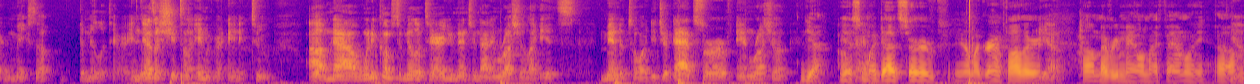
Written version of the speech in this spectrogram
who makes up the military. And there's a shit ton of immigrant in it too. Um, now when it comes to military, you mentioned that in Russia, like it's mandatory. Did your dad serve in Russia? yeah, yeah. So my dad served. You know, my grandfather. Yeah. Um, every male in my family. Um, Yeah.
